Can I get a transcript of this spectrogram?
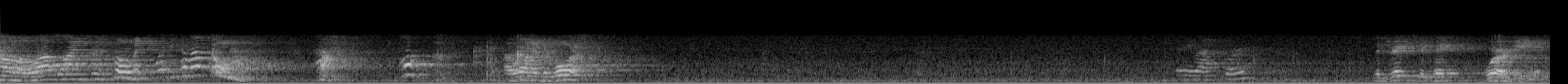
Oh, a lot of lines for this moment. Where'd you come up I want a divorce. The drinks you picked were vegan.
